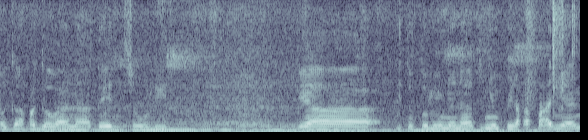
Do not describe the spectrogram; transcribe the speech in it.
Pagkakagawa natin, solid. Kaya itutuloy na natin yung pinakapaan niyan.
